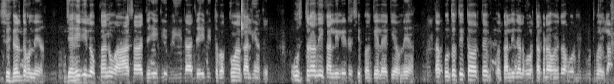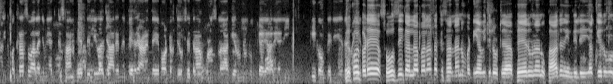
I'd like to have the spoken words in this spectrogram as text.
ਸੁਹਿਰਦ ਹੁੰਦੇ ਆ ਜਿਹੀ ਜੀ ਲੋਕਾਂ ਨੂੰ ਆਸ ਆ, ਜਿਹੀ ਜੀ ਉਮੀਦ ਆ, ਜਿਹੀ ਜੀ ਤਵੱਕੂਆਂ ਅਕਾਲੀਆਂ ਤੇ, ਉਸ ਤਰ੍ਹਾਂ ਦੀ ਅਕਾਲੀ ਲੀਡਰਸ਼ਿਪ ਅੱਗੇ ਲੈ ਕੇ ਆਉਂਦੇ ਆ ਤਾਂ ਕੁਦਰਤੀ ਤੌਰ ਤੇ ਅਕਾਲੀ ਦਲ ਹੋਰ ਤਕੜਾ ਹੋਏਗਾ, ਹੋਰ ਮਜ਼ਬੂਤ ਹੋਏਗਾ। ਵੱਖਰਾ ਸਵਾਲ ਹੈ, ਜਿਵੇਂ ਅੱਜ ਕਿਸਾਨ ਫੇਰ ਦਿੱਲੀ ਵੱਲ ਜਾ ਰਹੇ ਨੇ ਤੇ ਹਰਿਆਣਾ ਤੇ ਬਾਰਡਰ ਤੇ ਉਸੇ ਤਰ੍ਹਾਂ ਪੁਲਿਸ ਲਗਾ ਕੇ ਉਹਨਾਂ ਨੂੰ ਰੋਕਿਆ ਜਾ ਰਿਹਾ ਜੀ। ਕੀ ਕਹੋਗੇ ਜੀ ਇਹਦੇ ਦੇਖੋ ਇਹ ਬੜੇ ਅਫਸੋਸ ਦੀ ਗੱਲ ਆ ਪਹਿਲਾਂ ਤਾਂ ਕਿਸਾਨਾਂ ਨੂੰ ਮੰਡੀਆਂ ਵਿੱਚ ਲੁੱਟਿਆ ਫਿਰ ਉਹਨਾਂ ਨੂੰ ਖਾਦ ਨਹੀਂ ਮਿਲੀ ਅੱਗੇ ਨੂੰ ਹੁਣ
